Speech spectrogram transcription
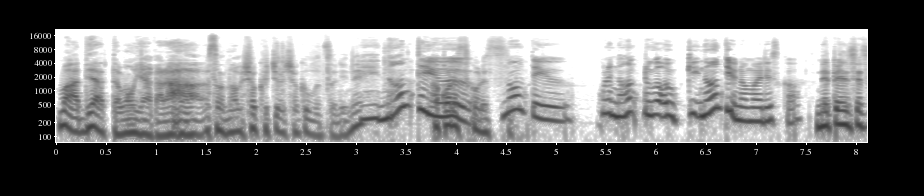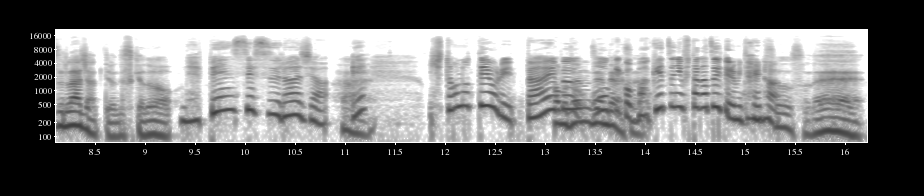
まあ出会ったもんやからその食虫植物にね。えー、なんていうこれこれなんていうこれなんうわ大きいなんていう名前ですか？ネペンセスラジャって言うんですけど。ネペンセスラジャ、はい、え？人の手よりだいぶ大きくバケツに蓋がついてるみたいな。そうですね。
